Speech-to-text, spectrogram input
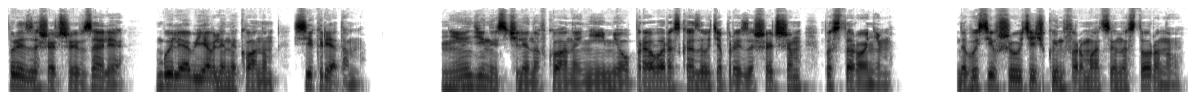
произошедшие в зале, были объявлены кланом секретом. Ни один из членов клана не имел права рассказывать о произошедшем посторонним, допустивший утечку информации на сторону,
